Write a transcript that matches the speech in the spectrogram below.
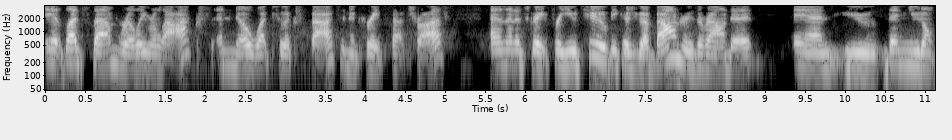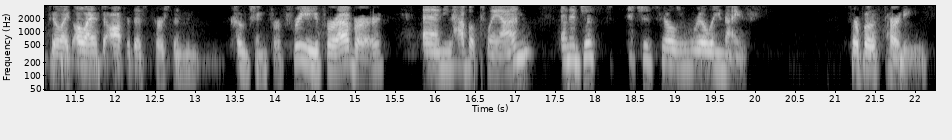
it lets them really relax and know what to expect and it creates that trust. And then it's great for you too because you have boundaries around it and you then you don't feel like oh i have to offer this person coaching for free forever and you have a plan and it just it just feels really nice for both parties.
